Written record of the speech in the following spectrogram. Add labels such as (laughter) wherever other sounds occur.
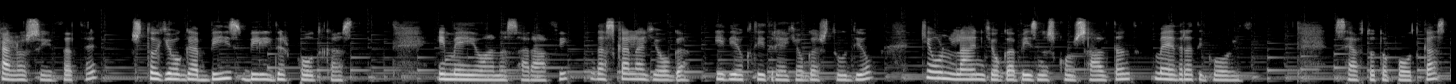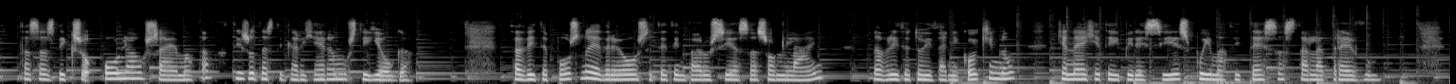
Καλώς ήρθατε στο Yoga Biz Builder Podcast. Είμαι η Ιωάννα Σαράφη, δασκάλα yoga, ιδιοκτήτρια yoga studio και online yoga business consultant με έδρα την Κόρινθ. Σε αυτό το podcast θα σας δείξω όλα όσα έμαθα χτίζοντας την καριέρα μου στη yoga. Θα δείτε πώς να εδραιώσετε την παρουσία σας online, να βρείτε το ιδανικό κοινό και να έχετε υπηρεσίες που οι μαθητές σας θα λατρεύουν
